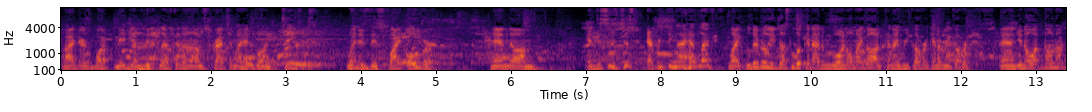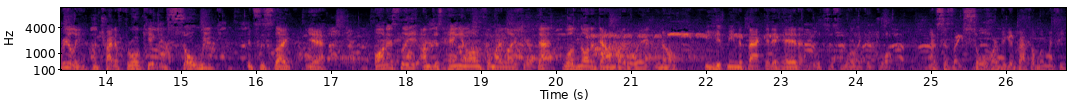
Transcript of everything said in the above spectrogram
All right, there's what, maybe a minute left it, and I'm scratching my head going, Jesus, when is this fight over? And um, And this is just everything I had left. Like literally just looking at him going, oh my God, can I recover? Can I recover? And you know what? No, not really. I try to throw a kick. It's so weak. It's just like, yeah. Honestly, I'm just hanging on for my life here. That was not a down, by the way. No. He hit me in the back of the head and it was just more like a drop. And it's just like so hard to get back up on my feet.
